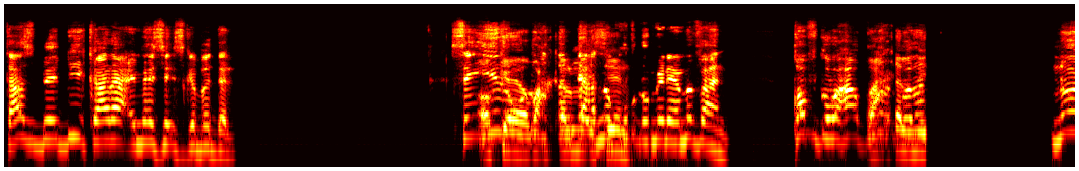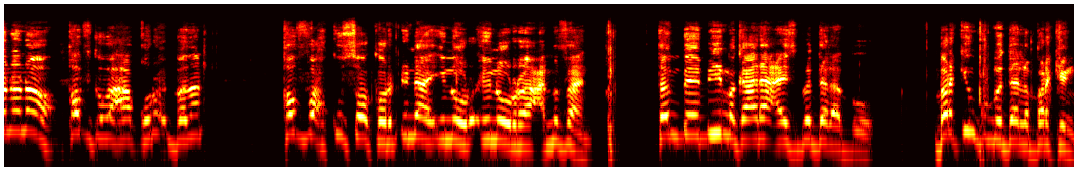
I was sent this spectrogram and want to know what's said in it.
taas beebi kaa raaci maysa iska bedel. Say kalmaysiin. ku dhuminaya ma fahanti qofka waxaa wax qurux badan no no no. Qofka waxaa qurux badan qof wax ku soo kordhinaya inuu inuu raaco ma fahanti tan beebi ma kaa raaca isbedel abo barkin ku bedela barkin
